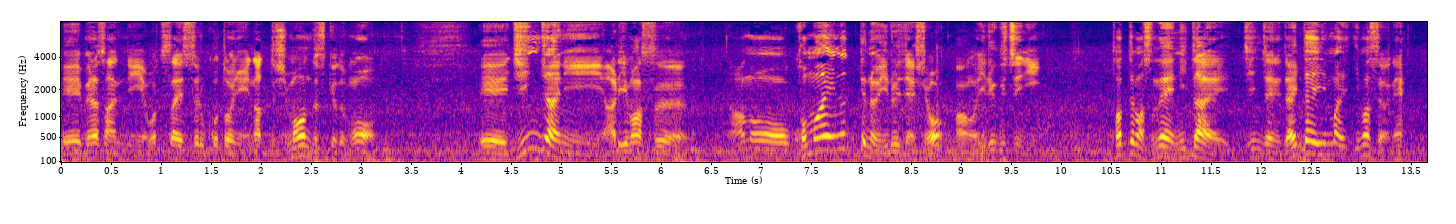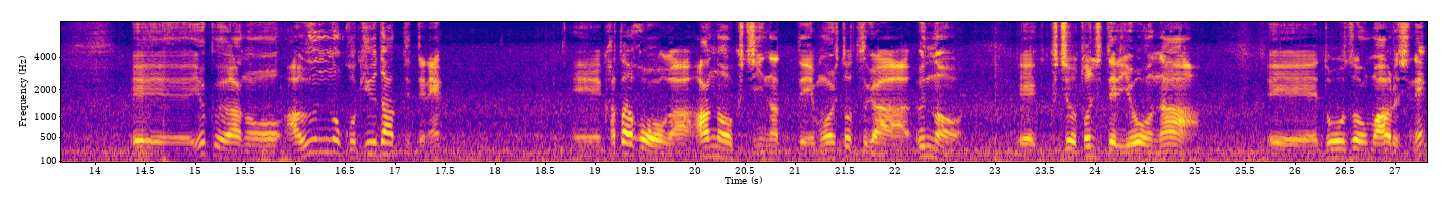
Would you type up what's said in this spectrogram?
えー皆さんにお伝えすることになってしまうんですけども、え神社にあります、あの狛犬っていうのいるでしょ？あの、入り口に。立ってますね。2体、神社に大体い,、ま、いますよね。えー、よくあの、あうんの呼吸だって言ってね、えー、片方があんの口になって、もう一つがうんの、えー、口を閉じてるような、えー、銅像もあるしね。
